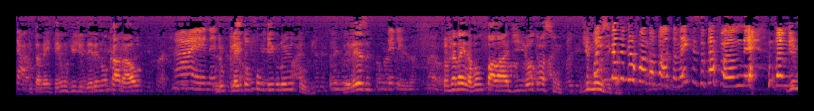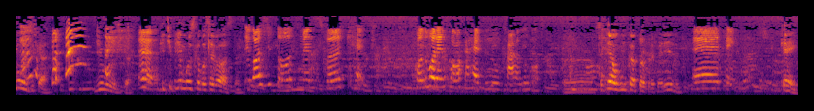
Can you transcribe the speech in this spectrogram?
Tá. E também tem um vídeo dele no canal Ah, é, né? do Cleiton Fumigo no YouTube. Beleza? Beleza. Então, Janaína, vamos falar de outro assunto. De música. dar o microfone pra falar também, que você tá falando da De música. De música. É. Que tipo de música você gosta? Eu gosto de todos, menos funk, rap. Quando o Moreno coloca rap no carro, eu não gosto. Ah, Você tem algum cantor preferido? É, tem. Quem?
